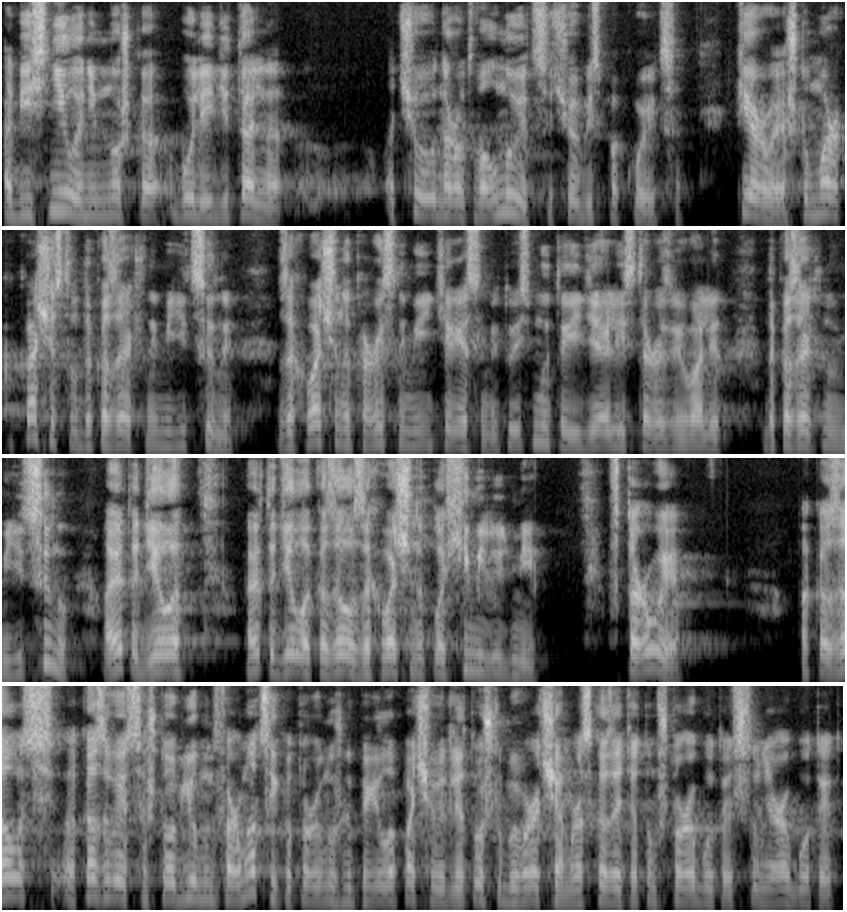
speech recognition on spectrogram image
объяснила немножко более детально от чего народ волнуется, чего беспокоится. Первое, что марка качества доказательной медицины захвачена корыстными интересами. То есть мы-то идеалисты развивали доказательную медицину, а это дело, а это дело оказалось захвачено плохими людьми. Второе, оказалось, оказывается, что объем информации, который нужно перелопачивать для того, чтобы врачам рассказать о том, что работает, что не работает,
